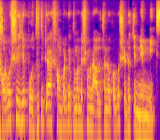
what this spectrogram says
সর্বশেষ যে পদ্ধতিটা সম্পর্কে তোমাদের সামনে আলোচনা করব, সেটা হচ্ছে নেমনিক্স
